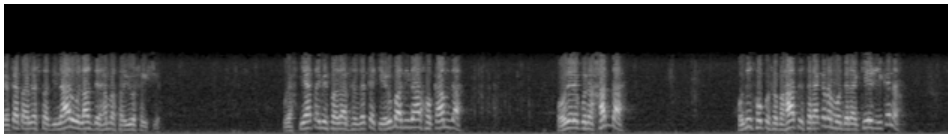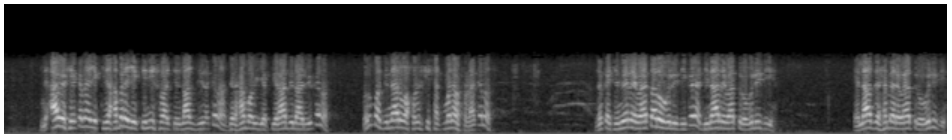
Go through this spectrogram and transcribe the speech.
د کته نشته دینار او لاس درهم سره یو شي شي و احتیاط به په دار څه ځکه چې ربع دینار خو کم ده او دې کو نه حد ده حدود خو په شبهات سره کنه مندره کېږي کنه نه اوی شي کنه یک خبره یقیني شو چې لاس دینار کنه درهم او یا پیرا دینار وی کنه ربع دینار و خلک شکمنه فړه کنه ځکه چې نه روایت راغلي دي کنه دینار روایت راغلي دي الا درهم روایت راغلي دي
